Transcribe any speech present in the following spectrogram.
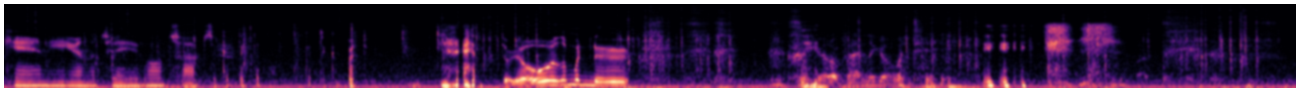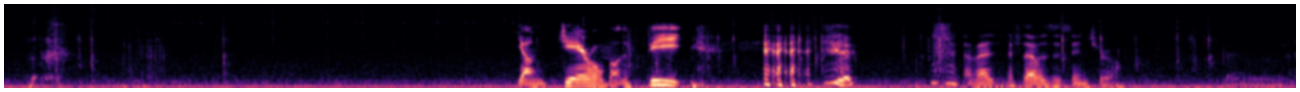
Candy on the table, tops. Throw the holes in the window. I got a bat and I got my day. Young Gerald on the beat. Imagine if that was his intro. Then I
